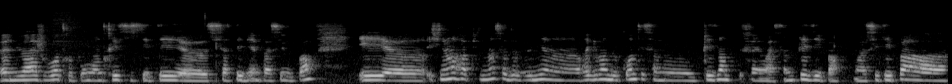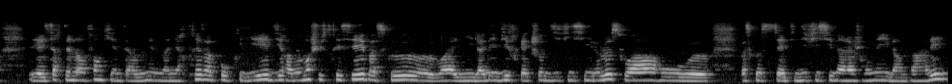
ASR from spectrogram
un nuage ou autre pour montrer si, c'était, euh, si ça s'était bien passé ou pas. Euh, et, finalement, rapidement, ça devenait un règlement de compte et ça me, plaisante, enfin, ça me plaisait pas. c'était pas. Il y avait certains enfants qui intervenaient de manière très appropriée, dire Ah ben moi je suis stressé parce que euh, voilà, il allait vivre quelque chose de difficile le soir ou parce que c'était difficile dans la journée, il en parlait.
